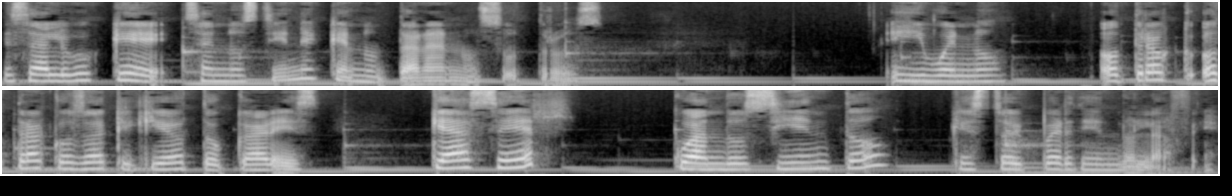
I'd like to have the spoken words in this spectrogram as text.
Es algo que se nos tiene que notar a nosotros. Y bueno, otra, otra cosa que quiero tocar es qué hacer cuando siento que estoy perdiendo la fe.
